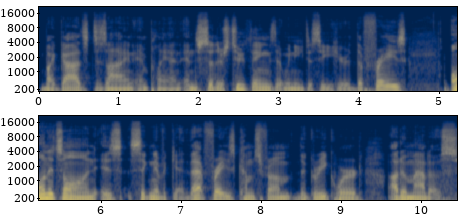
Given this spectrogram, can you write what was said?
by God's design and plan. And so there's two things that we need to see here. The phrase on its own is significant. That phrase comes from the Greek word automatos,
